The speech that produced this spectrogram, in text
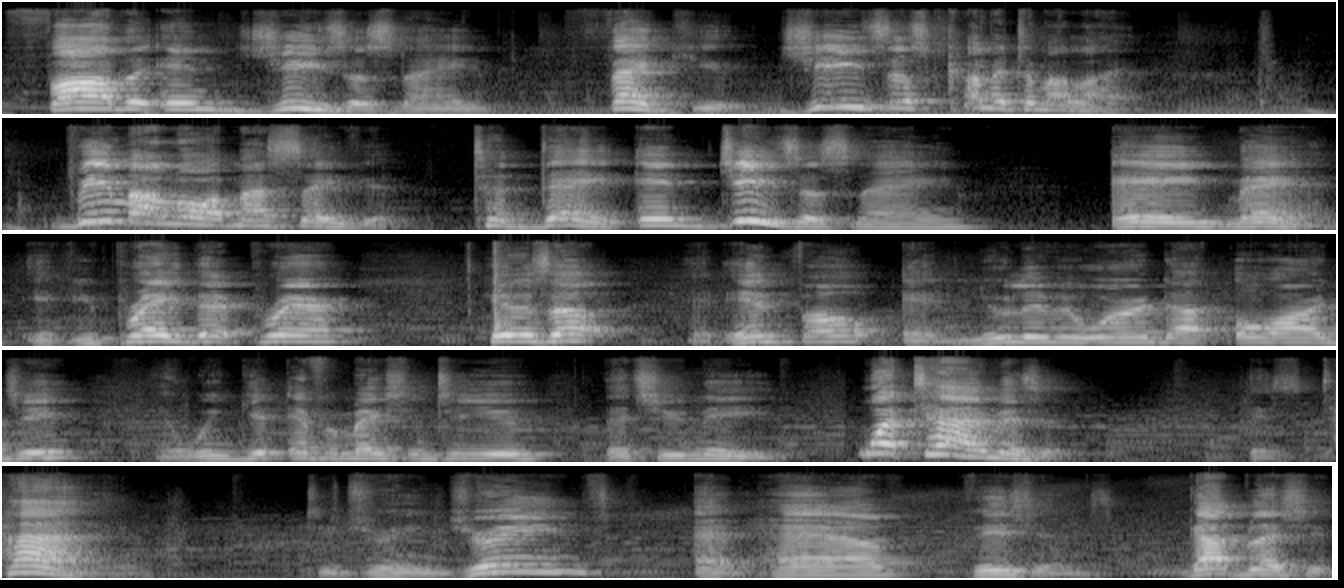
Father, in Jesus' name, thank you. Jesus, come into my life. Be my Lord, my Savior. Today, in Jesus' name, amen. If you prayed that prayer, hit us up at info at newlivingword.org and we can get information to you that you need. What time is it? It's time to dream dreams and have visions. God bless you.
